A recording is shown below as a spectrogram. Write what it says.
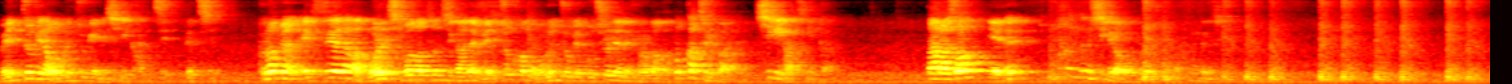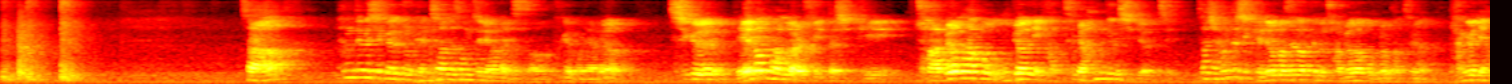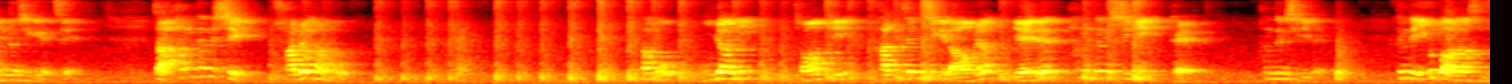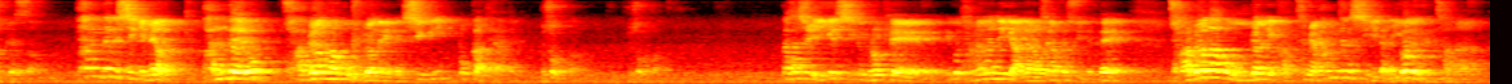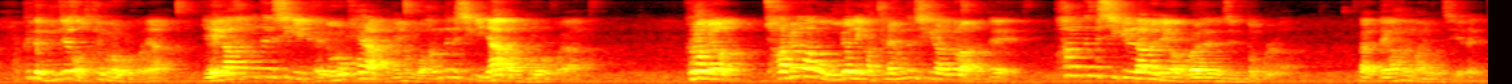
왼쪽이랑 오른쪽에 있는 식이 같지? 그치? 그러면 x에다가 뭘 집어넣던지 간에 왼쪽하고 오른쪽에 도출되는 결과가 똑같을 거 아니야 식이 같으니까 따라서 얘는 항등식이라고 불러줍니다 항등식 자 항등식은 좀 괜찮은 성질이 하나 있어. 그게 뭐냐면 지금 얘만 봐도 알 수 있다시피 좌변하고 우변이 같으면 항등식이었지. 사실 항등식 개념만 생각해도 좌변하고 우변 같으면 당연히 항등식이겠지. 자, 항등식 좌변하고 하고 우변이 정확히 같은 식이 나오면 얘는 항등식이 돼. 항등식이 돼. 근데 이것도 알아놨으면 좋겠어. 항등식이면 반대로 좌변하고 우변에 있는 식이 똑같아야 돼. 무조건. 무조건. 그러니까 사실 이게 지금 그렇게 이거 당연한 얘기 아니라고 생각할 수 있는데 좌변하고 우변이 같으면 항등식이다. 이거는 괜찮아. 근데 문제에서 어떻게 물어볼 거냐? 얘가 항등식이 되도록 해라. 아니면 뭐 항등식이냐라고 물어볼 거야. 그러면 좌변하고 우변이 같으면 항등식이라는 걸 아는데 항등식이려면 얘가 뭐야 되는지는 또 몰라. 그러니까 내가 하는 말이 뭔지 이해돼?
